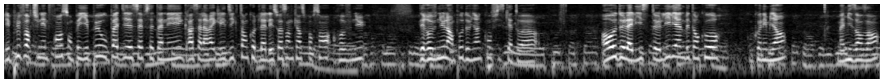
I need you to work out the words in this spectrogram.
Les plus fortunés de France ont payé peu ou pas d'ISF cette année grâce à la règle édictant qu'au-delà des 75% revenus, des revenus, l'impôt devient confiscatoire. En haut de la liste, Liliane Bettencourt, qu'on connaît bien, Mamie Zanzan,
